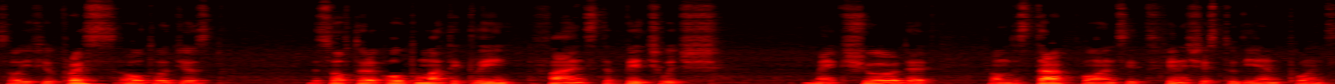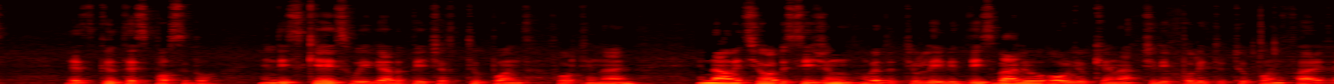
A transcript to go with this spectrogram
so if you press auto adjust the software automatically finds the pitch which makes sure that from the start points it finishes to the end points as good as possible. In this case we got a pitch of 2.49 and now it's your decision whether to leave it this value or you can actually put it to 2.5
